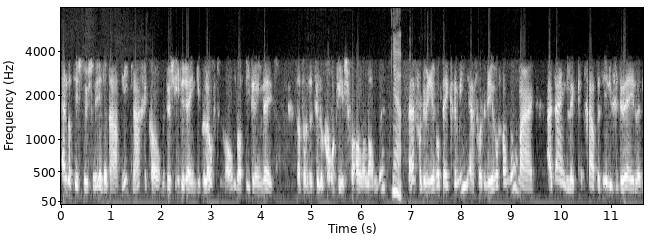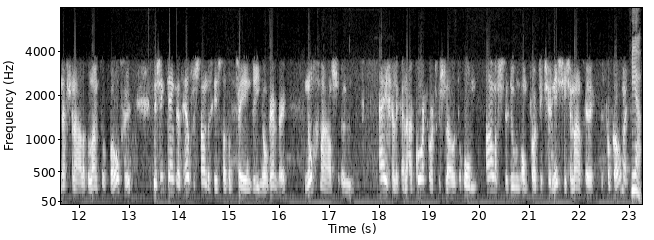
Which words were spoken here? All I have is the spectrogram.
En dat is dus inderdaad niet nagekomen. Dus iedereen die belooft wel, omdat iedereen weet dat het natuurlijk goed is voor alle landen. Ja. Hè, voor de wereldeconomie en voor de wereldhandel. Maar uiteindelijk gaat het individuele nationale belang toch boven. Dus ik denk dat het heel verstandig is dat op 2 en 3 november nogmaals een, eigenlijk een akkoord wordt gesloten om alles te doen om protectionistische maatregelen te voorkomen. Ja.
